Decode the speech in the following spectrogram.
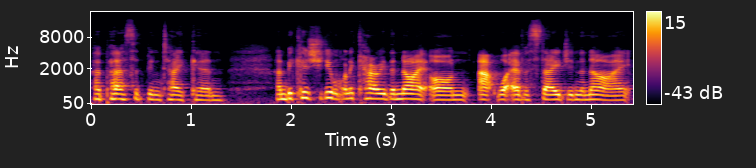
her purse had been taken. And because she didn't want to carry the night on at whatever stage in the night,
